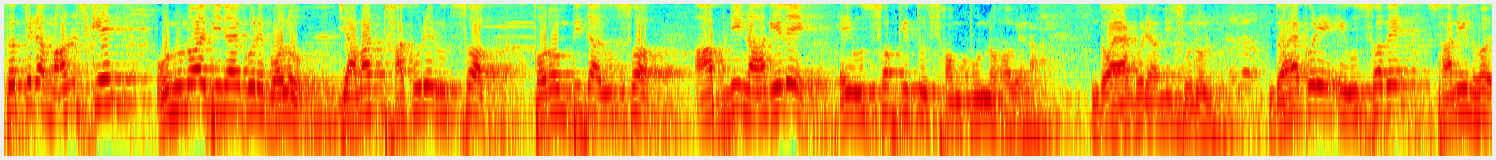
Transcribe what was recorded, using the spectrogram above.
প্রত্যেকটা মানুষকে অনুনয় বিনয় করে বলো যে আমার ঠাকুরের উৎসব, পরম পিতার উৎসব, আপনি না গেলে এই উৎসব কিন্তু সম্পূর্ণ হবে না। দয়া করে আপনি চলুন। দয়া করে এই উৎসবে সামিল হয়ে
